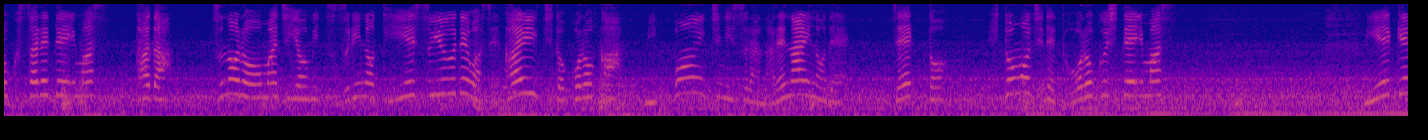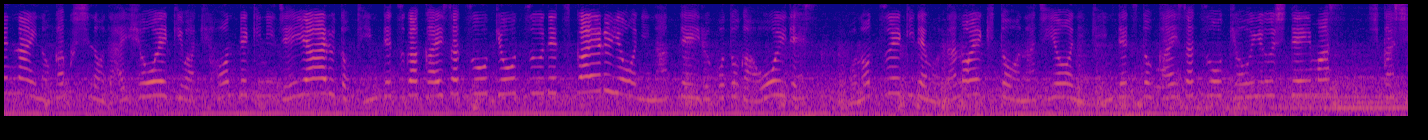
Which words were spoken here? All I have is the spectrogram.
録されています。ただ津のローマ字読み綴りの TSU では世界一どころか日本一にすらなれないので Z 一文字で登録しています。三重県内の各市の代表駅は基本的に JR と近鉄が改札を共通で使えるようになっていることが多いです。この津駅でも他の駅と同じように近鉄と改札を共有しています。しかし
